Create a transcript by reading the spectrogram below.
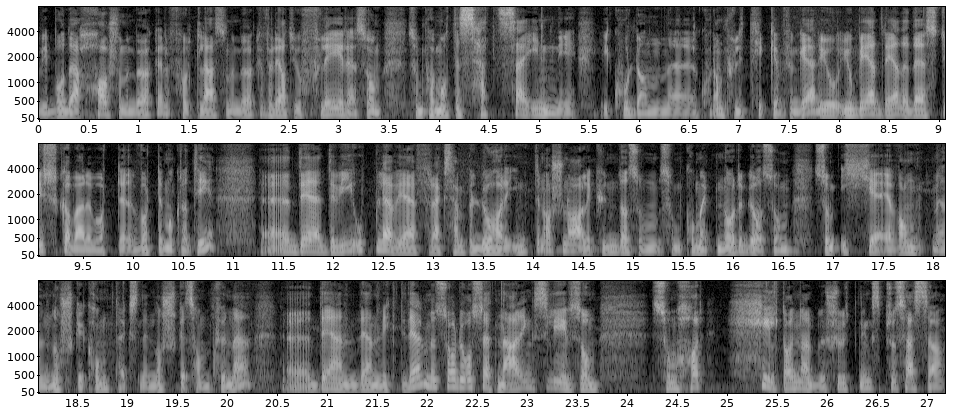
vi, både har sånne bøker, folk leser sånne bøker, for det at jo flere som, som på en måte setter seg inn i, i hvordan, eh, hvordan, politikken fungerer, jo, jo bedre er det. Det styrker bare vårt vårt, vårt demokrati. Eh, det, det, vi opplever, er f.eks. du har internasjonale kunder som, som kommer til Norge, og som, som, ikke er vant med den norske konteksten, det norske samfunnet. Eh, det er, en, det er en viktig del. Men så har du også et næringsliv som, som har helt andre beslutningsprosesser,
